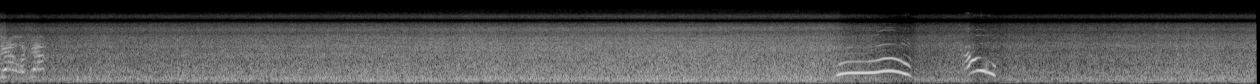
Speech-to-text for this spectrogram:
Yeah.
